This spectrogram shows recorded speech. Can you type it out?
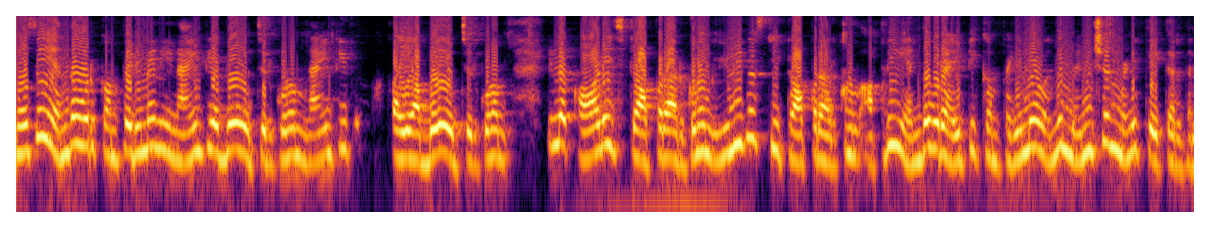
மோஸ்ட்லி எந்த ஒரு கம்பெனியுமே நீ நைன்டி அபோவ் வச்சிருக்கணும் நைன்டி ஃபைவ் அபோவ் வச்சிருக்கணும் இல்ல காலேஜ் டாப்பரா இருக்கணும் யூனிவர்சிட்டி டாப்பரா இருக்கணும் அப்படின்னு எந்த ஒரு ஐடி கம்பெனியுமே வந்து மென்ஷன் பண்ணி கேட்கறது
